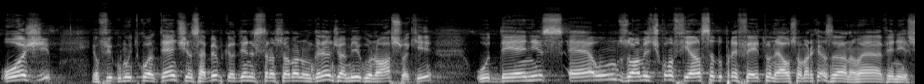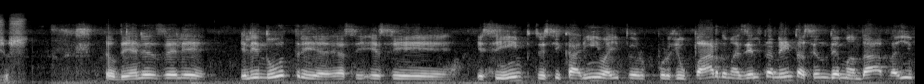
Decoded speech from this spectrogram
Hoje. Eu fico muito contente em saber, porque o Denis se transformou num grande amigo nosso aqui. O Denis é um dos homens de confiança do prefeito Nelson Marquesan, não é, Vinícius? O Denis, ele, ele nutre esse, esse, esse ímpeto, esse carinho aí por, por Rio Pardo, mas ele também está sendo demandado aí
